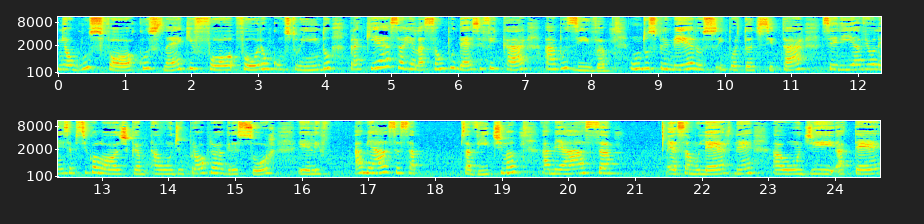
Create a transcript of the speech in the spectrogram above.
em alguns focos né, que for, foram construindo para que essa relação pudesse ficar abusiva. Um dos primeiros importantes citar seria a violência psicológica, onde o próprio agressor ele ameaça essa, essa vítima, ameaça essa mulher, né, aonde até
